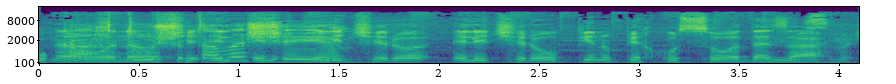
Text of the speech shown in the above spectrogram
O cartucho ti- tava ele, ele- cheio. Ele, tirou, ele tirou o pino percussor das Isso. armas.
